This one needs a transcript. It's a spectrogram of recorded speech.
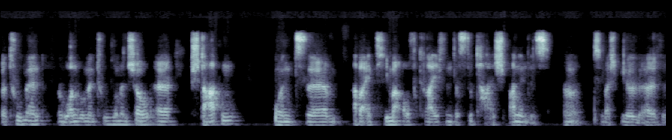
oder Two-Man, One-Woman, Two-Woman-Show äh, starten und ähm, aber ein Thema aufgreifen, das total spannend ist. Äh, zum Beispiel äh,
